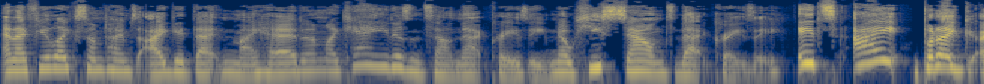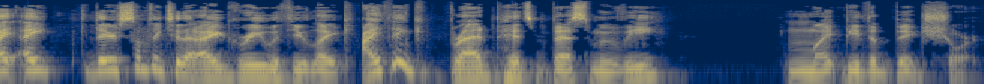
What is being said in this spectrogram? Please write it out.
And I feel like sometimes I get that in my head and I'm like, hey, he doesn't sound that crazy. No, he sounds that crazy. It's I But I, I, I, there's something to that. I agree with you. Like, I think Brad Pitt's best movie might be The Big Short.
